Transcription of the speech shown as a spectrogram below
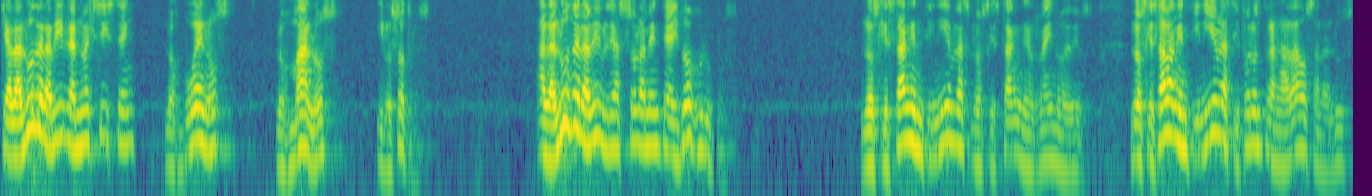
que a la luz de la Biblia no existen los buenos los malos y los otros. A la luz de la Biblia solamente hay dos grupos. Los que están en tinieblas, los que están en el reino de Dios. Los que estaban en tinieblas y fueron trasladados a la luz.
